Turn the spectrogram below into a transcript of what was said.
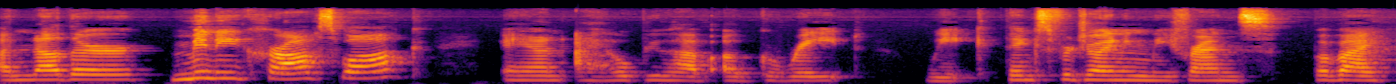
another mini crosswalk, and I hope you have a great week. Thanks for joining me, friends. Bye bye.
